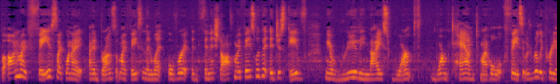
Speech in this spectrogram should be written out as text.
But on my face, like when I, I had bronzed up my face and then went over it and finished off my face with it, it just gave me a really nice warmth warm tan to my whole face. It was really pretty.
